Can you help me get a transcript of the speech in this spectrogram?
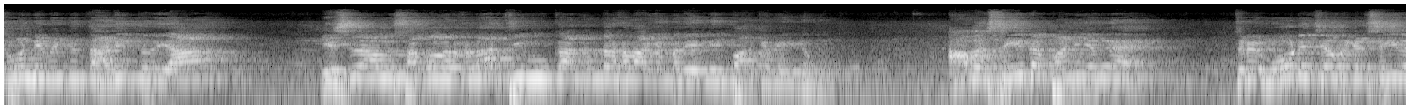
தூண்டிவிட்டு அடித்தது யார்? இஸ்லாம் சகோதரர்களா திமுக குண்டர்களா என்பதை எண்ணி பார்க்க வேண்டும். அவர் செய்த பணி என்ன? திரு மோடிஜி அவர்கள் செய்த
